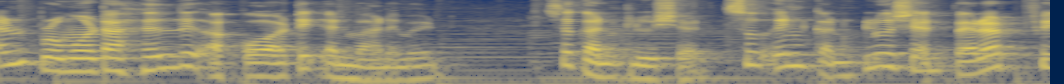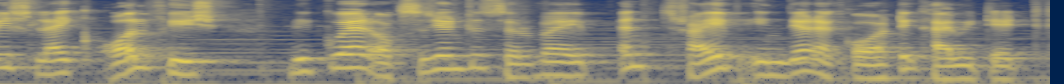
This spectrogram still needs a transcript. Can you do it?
and promote a healthy aquatic environment. So conclusion. So in conclusion, parrotfish like all fish require oxygen to survive and thrive in their aquatic habitat.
